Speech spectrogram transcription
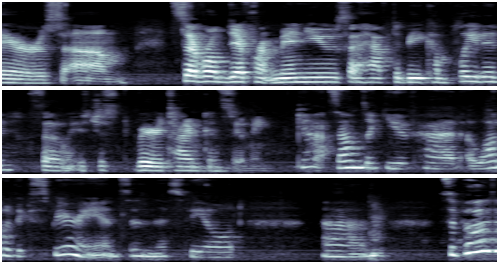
There's um, several different menus that have to be completed, so it's just very time consuming. Yeah, it sounds like you've had a lot of experience in this field. Um, suppose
